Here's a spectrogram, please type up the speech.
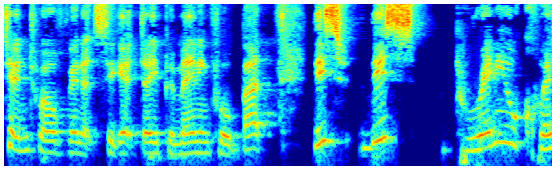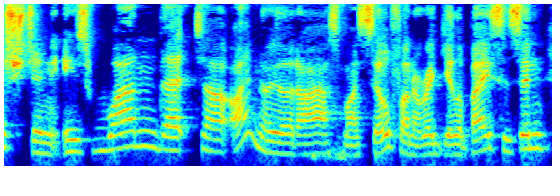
10 12 minutes to get deep and meaningful. But this, this perennial question is one that uh, I know that I ask myself on a regular basis. And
